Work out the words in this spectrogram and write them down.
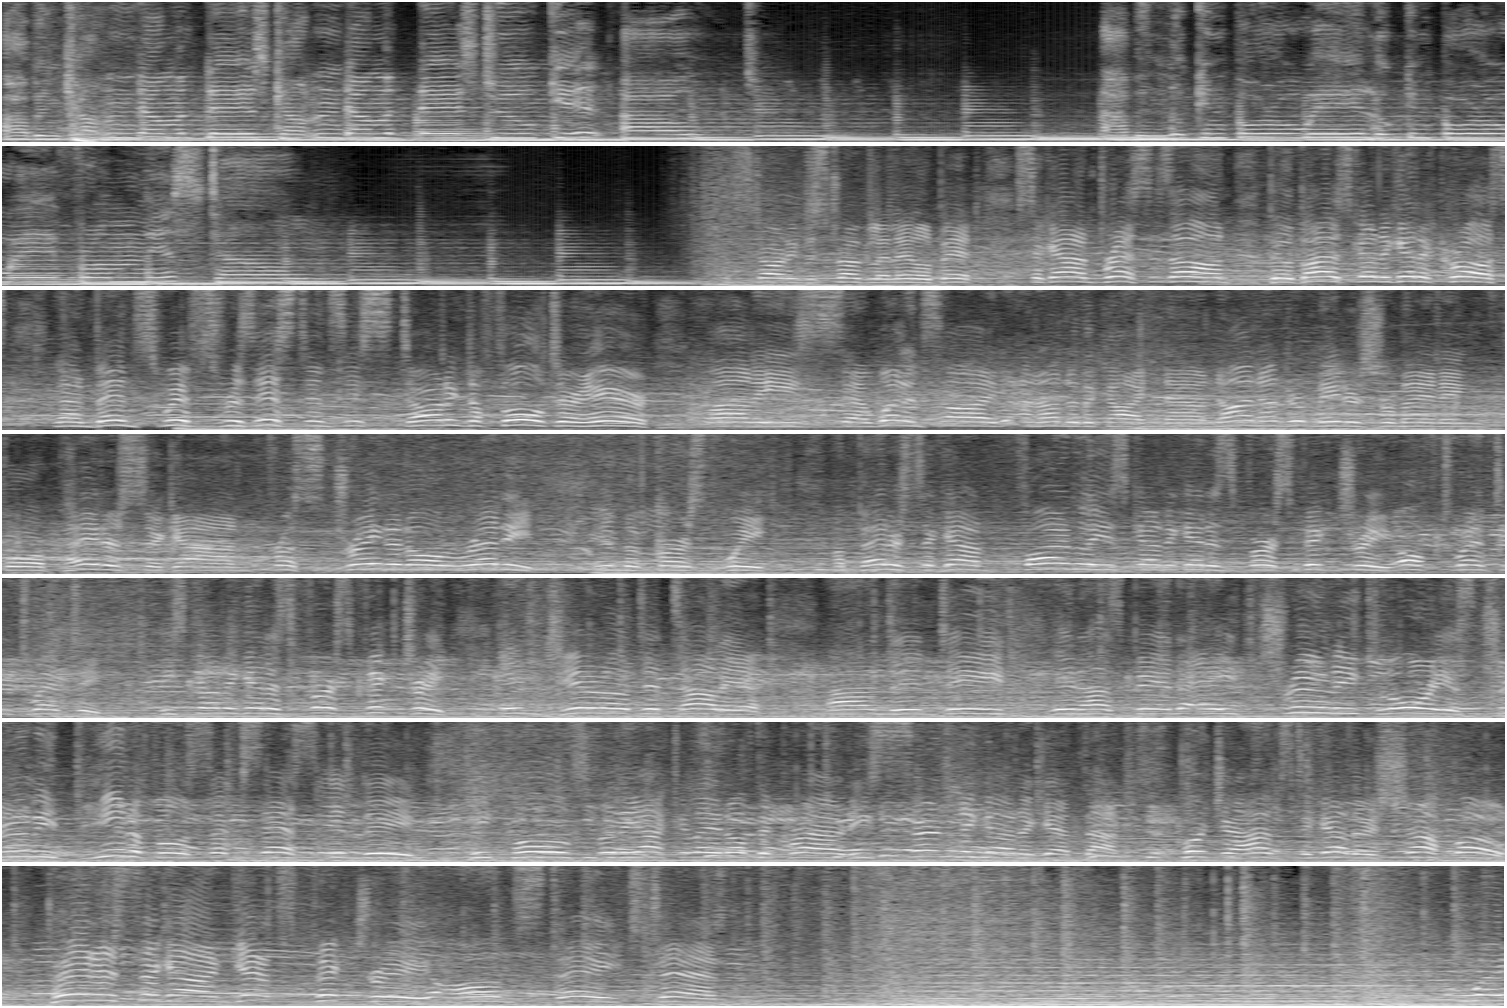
I've been counting down the days, counting down the days to get out. I've been looking for a way, looking for a way from this town starting to struggle a little bit. Sagan presses on. Bilbao's going to get across. And Ben Swift's resistance is starting to falter here while he's uh, well inside and under the kite now. 900 metres remaining for Peter Sagan. Frustrated already in the first week. And Peter Sagan finally is going to get his first victory of 2020. He's going to get his first victory in Giro d'Italia. And indeed, it has been a truly glorious, truly beautiful success indeed. He calls for the accolade of the crowd. He's certainly going to get that. Put your hands together, chapeau. Peter Sagan gets victory on stage 10.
